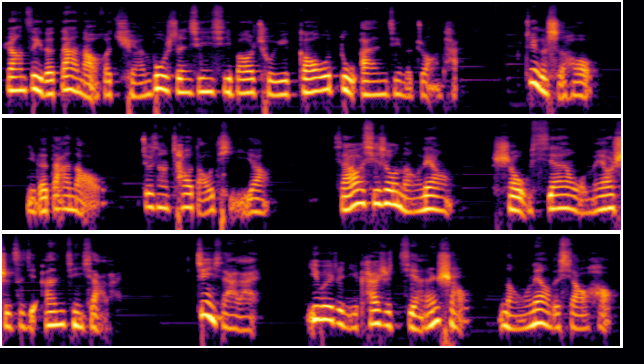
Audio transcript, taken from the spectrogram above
让自己的大脑和全部身心细胞处于高度安静的状态，这个时候，你的大脑就像超导体一样，想要吸收能量，首先我们要使自己安静下来。静下来意味着你开始减少能量的消耗。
